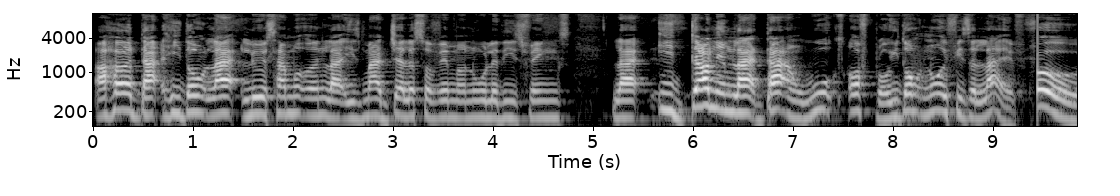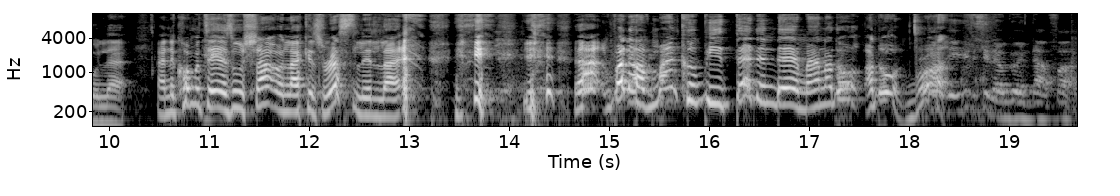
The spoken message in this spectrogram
I heard that he don't like Lewis Hamilton. Like he's mad jealous of him and all of these things. Like he done him like that and walked off, bro. You don't know if he's alive, bro. Like, and the commentators all shouting like it's wrestling. Like, brother, man could be dead in there, man. I don't, I don't, bro. didn't think they were going that fast.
